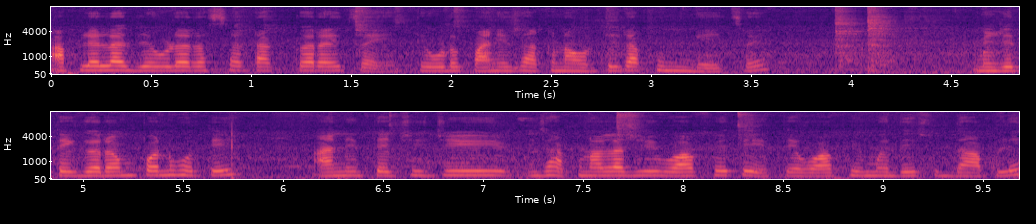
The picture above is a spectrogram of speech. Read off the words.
आपल्याला जेवढा रस्सा टाक करायचा आहे तेवढं पाणी झाकणावरती टाकून घ्यायचं आहे म्हणजे ते गरम पण होते आणि त्याची जी झाकणाला जी वाफ येते त्या वाफेमध्ये सुद्धा आपले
